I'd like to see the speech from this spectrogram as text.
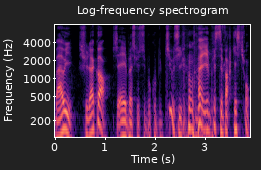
Bah oui, je suis d'accord. Et Parce que c'est beaucoup plus petit aussi. Et puis c'est par question.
